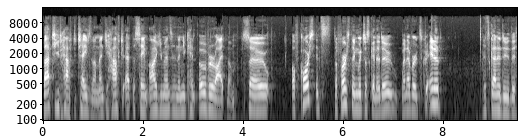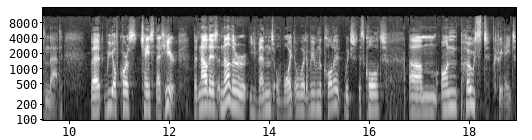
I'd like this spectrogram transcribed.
but you'd have to change them, and you have to add the same arguments, and then you can override them. So, of course, it's the first thing we're just gonna do whenever it's created. It's gonna do this and that. But we, of course, changed that here. But now there's another event, or void, or whatever you want to call it, which is called um, on post create.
